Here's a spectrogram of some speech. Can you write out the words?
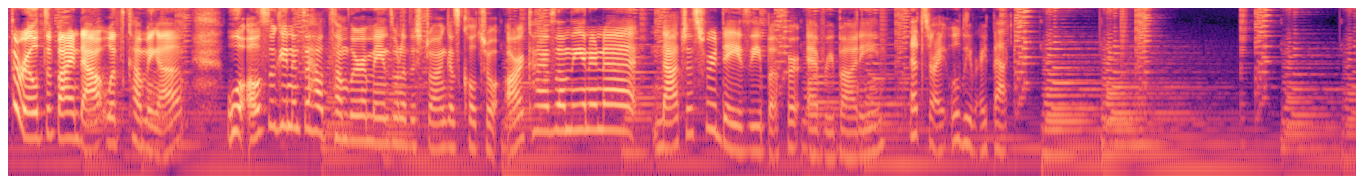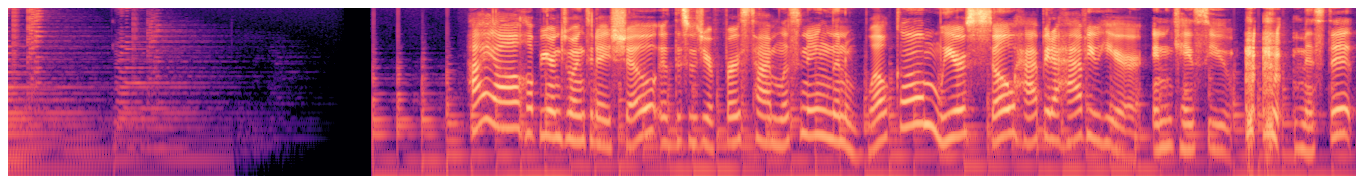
thrilled to find out what's coming up. We'll also get into how Tumblr remains one of the strongest cultural archives on the internet, not just for Daisy, but for everybody. That's right. We'll be right back. Hi, y'all. Hope you're enjoying today's show. If this is your first time listening, then welcome. We are so happy to have you here. In case you missed it,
